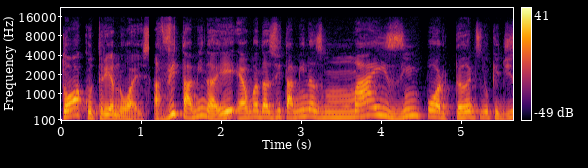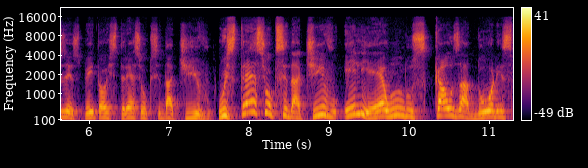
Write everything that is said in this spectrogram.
tocotrienóis. A vitamina E é uma das vitaminas mais importantes no que diz respeito ao estresse oxidativo. O estresse oxidativo, ele é um dos causadores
